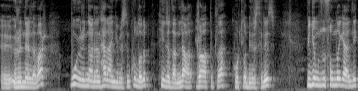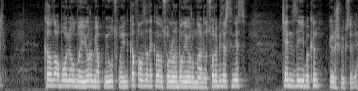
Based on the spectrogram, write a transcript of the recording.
e, ürünleri de var. Bu ürünlerden herhangi birisini kullanıp hidradan la- rahatlıkla kurtulabilirsiniz. Videomuzun sonuna geldik. Kanala abone olmayı, yorum yapmayı unutmayın. Kafanıza takılan soruları bana yorumlarda sorabilirsiniz. Kendinize iyi bakın. Görüşmek üzere.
